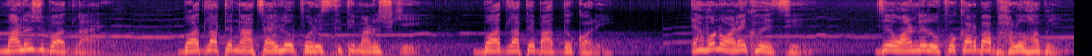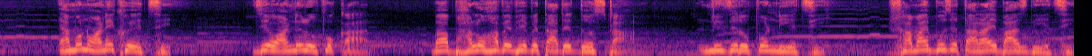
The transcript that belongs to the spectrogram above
মানুষ বদলায়। বদলাতে না চাইলেও পরিস্থিতি মানুষকে বদলাতে বাধ্য করে। এমন অনেক হয়েছে যে অন্যের উপকার বা ভালো হবে। এমন অনেক হয়েছে যে অন্যের উপকার বা ভালো হবে ভেবে তাদের দোষটা নিজের উপর নিয়েছি। সময় বুঝে তারাই বাজ দিয়েছি।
